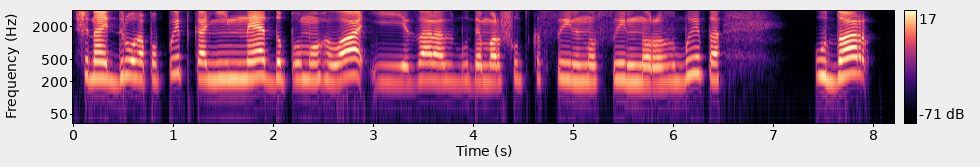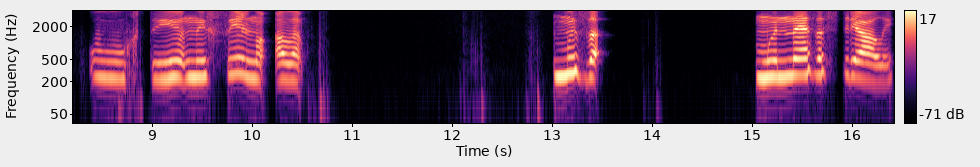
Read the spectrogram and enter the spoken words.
що навіть друга попитка їй не допомогла, і зараз буде маршрутка сильно-сильно розбита. Удар, ух ти, не сильно, але. Ми за. Ми не застряли.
